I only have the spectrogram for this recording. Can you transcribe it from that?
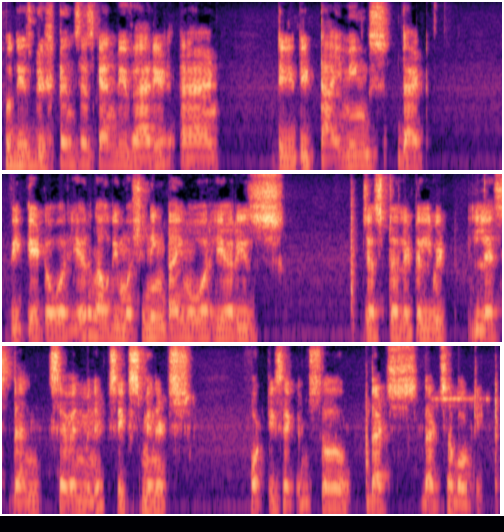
so these distances can be varied and the the timings that we get over here. Now the machining time over here is just a little bit less than 7 minutes 6 minutes 40 seconds. So that's that's about it.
